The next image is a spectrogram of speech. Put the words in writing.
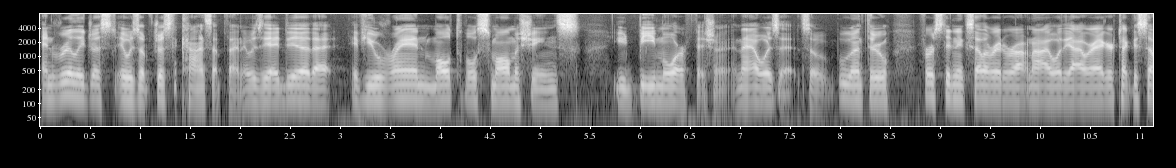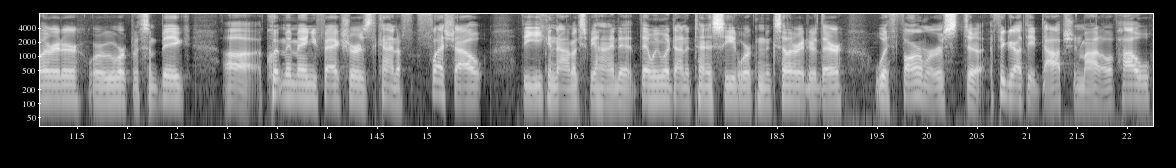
and really just, it was a, just a concept then. It was the idea that if you ran multiple small machines, you'd be more efficient. And that was it. So we went through, first did an accelerator out in Iowa, the Iowa Agritech Accelerator, where we worked with some big uh, equipment manufacturers to kind of flesh out the economics behind it. Then we went down to Tennessee and worked an accelerator there with farmers to figure out the adoption model of how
